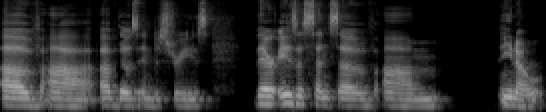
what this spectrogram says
of uh, of those industries, there is a sense of um, you know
